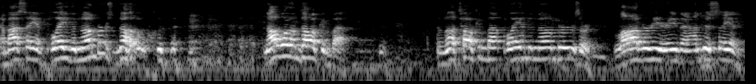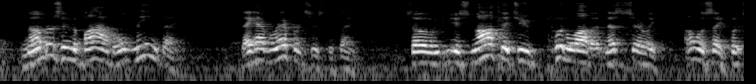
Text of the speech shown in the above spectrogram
am I saying play the numbers? No. not what I'm talking about. I'm not talking about playing the numbers or lottery or anything. I'm just saying Numbers in the Bible mean things. They have references to things. So it's not that you put a lot of necessarily, I don't want to say put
